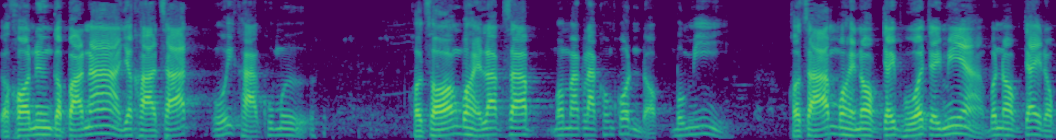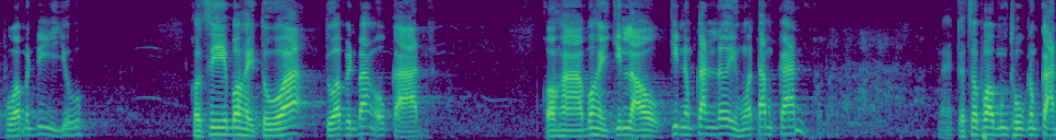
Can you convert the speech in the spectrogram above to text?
ก็ขอหนึ่งกับป่าหน้า อย่าขาดชัดโอ้ยขาคู่มือ ขอสองบ่ให้ลักทรัพย์บ่มักลักของคนดอกบ่มี ข้อสามบ่ให้นอกใจผัวใจเมียบ่นอกใจดอกผัวมันดีอยู่ข้อสี่บ่ให้ตัว ตัวเป็นบ้างโอกาสข้อหาบ่ให้กินเหล้ากินน้ำกันเลย หัวตั้มกันนะก็เฉพาะมึงถูกน้ำกัน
